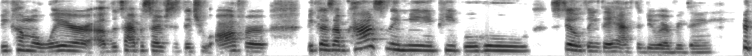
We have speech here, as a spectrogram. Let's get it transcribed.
become aware of the type of services that you offer because I'm constantly meeting people who still think they have to do everything. no,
